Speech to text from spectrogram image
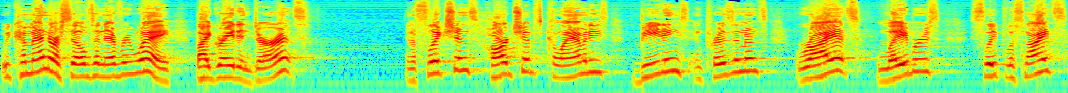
we commend ourselves in every way by great endurance, in afflictions, hardships, calamities, beatings, imprisonments, riots, labors, sleepless nights,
